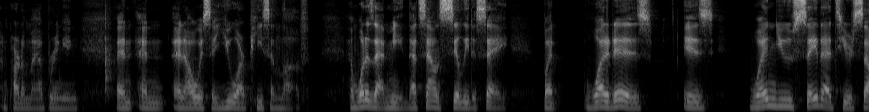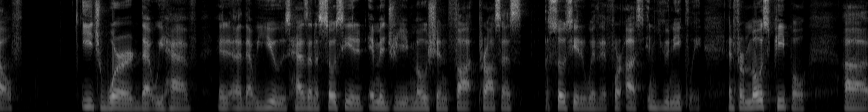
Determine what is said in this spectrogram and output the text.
and part of my upbringing. And and and i always say you are peace and love. And what does that mean? That sounds silly to say but what it is is when you say that to yourself each word that we have uh, that we use has an associated imagery, emotion, thought process associated with it for us and uniquely. And for most people, uh,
